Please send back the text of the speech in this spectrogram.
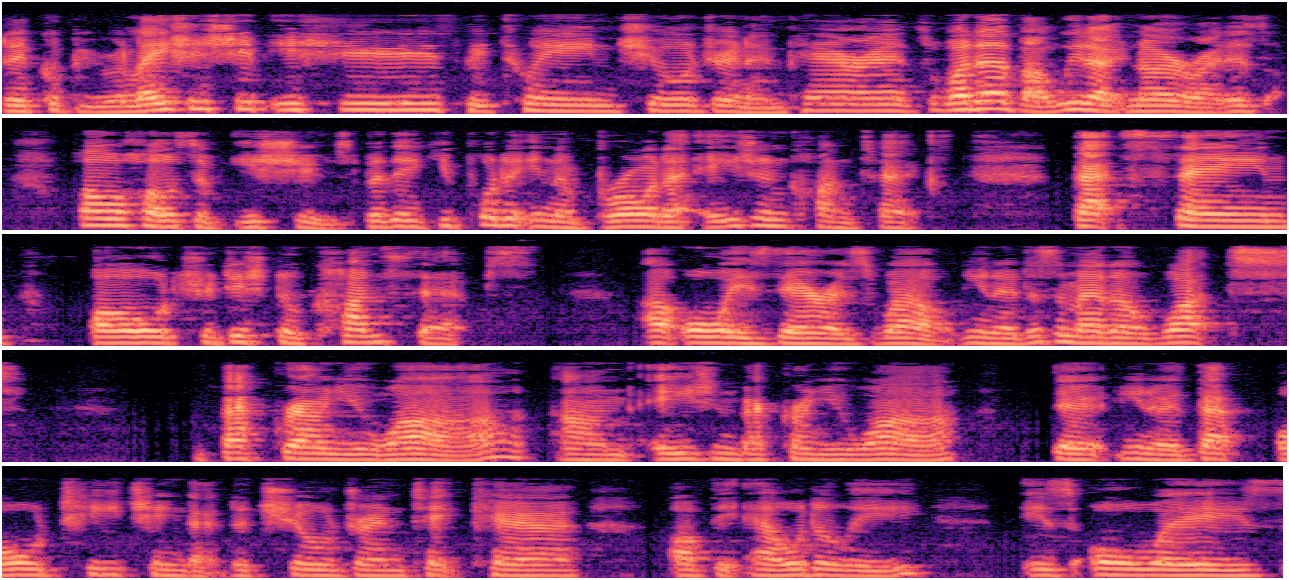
there could be relationship issues between children and parents, whatever. We don't know, right? There's a whole host of issues. But then you put it in a broader Asian context, that same old traditional concepts are always there as well. You know, it doesn't matter what background you are, um, Asian background you are, that you know, that old teaching that the children take care of the elderly is always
